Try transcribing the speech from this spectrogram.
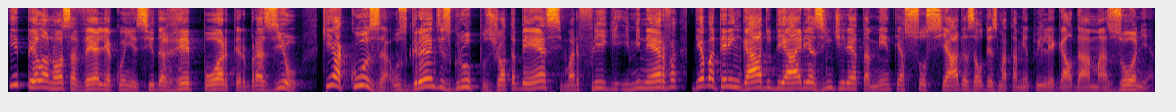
e pela nossa velha conhecida Repórter Brasil, que acusa os grandes grupos JBS, Marfrig e Minerva de abaterem gado de áreas indiretamente associadas ao desmatamento ilegal da Amazônia.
